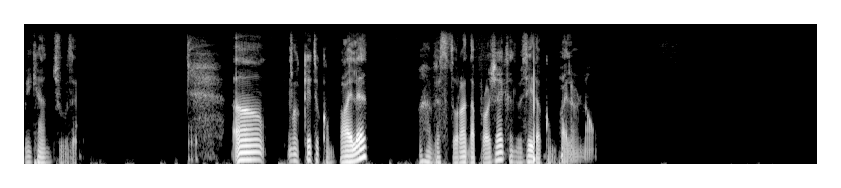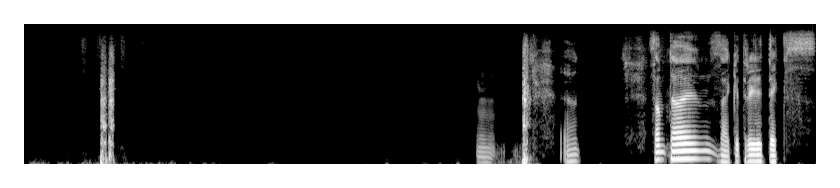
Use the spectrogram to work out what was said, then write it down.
we can choose it. Uh, okay, to compile it, we have just to run the project and we see the compiler now. Mm. And sometimes like it really takes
